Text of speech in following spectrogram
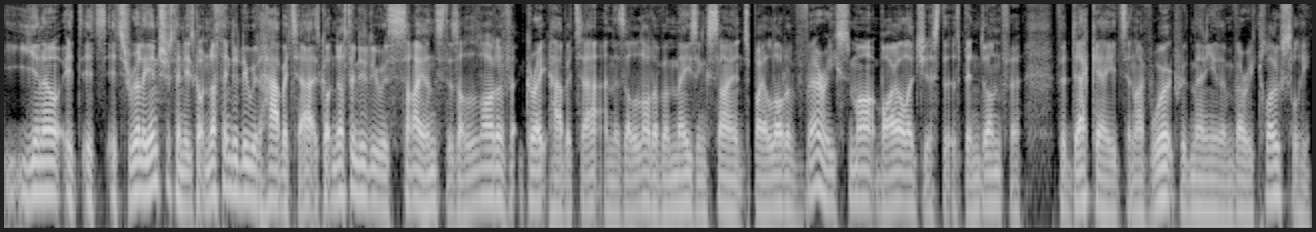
you know, it, it's it's really interesting. It's got nothing to do with habitat. It's got nothing to do with science. There's a lot of great habitat, and there's a lot of amazing science by a lot of very smart biologists that has been done for for decades. And I've worked with many of them very closely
